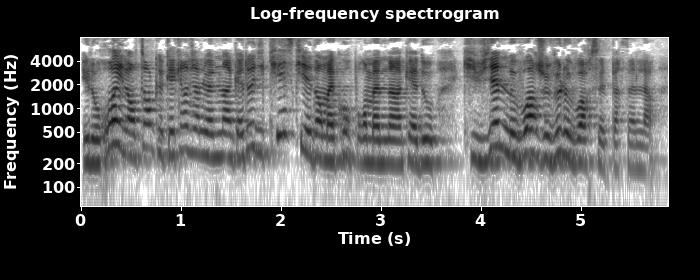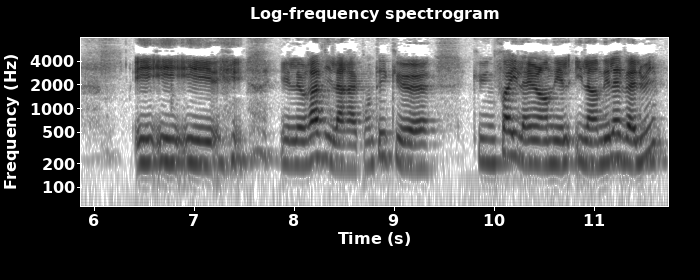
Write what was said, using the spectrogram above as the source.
Et le roi, il entend que quelqu'un vient lui amener un cadeau, il dit Qui est-ce qui est dans ma cour pour m'amener un cadeau? Qui vienne me voir, je veux le voir, cette personne-là. Et, le Rav, il a raconté que qu'une fois, il a eu un, il a un élève à lui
